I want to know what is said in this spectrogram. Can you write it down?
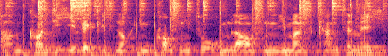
ähm, konnte ich hier wirklich noch inkognito rumlaufen, niemand kannte mich.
